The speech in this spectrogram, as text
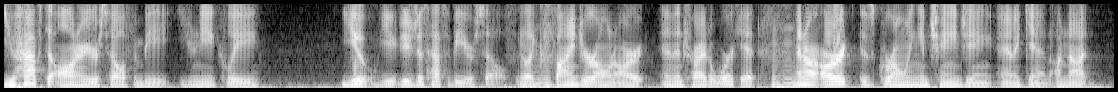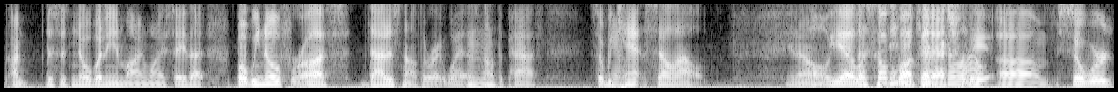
you have to honor yourself and be uniquely you. You, you just have to be yourself. Like Mm-hmm. find your own art and then try to work it. Mhm. And our art is growing and changing. And again, I'm not. I'm. This is nobody in mind when I say that. But we know for us that is not the right way. That's not the path. So we Mm-hmm. Yeah. can't sell out. You know. Oh yeah, let's That's talk about that actually. Um, so we're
